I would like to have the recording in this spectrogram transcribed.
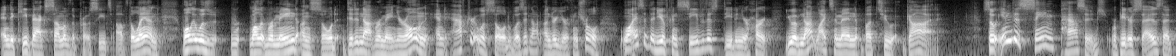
and to keep back some of the proceeds of the land? While it, was, while it remained unsold, did it not remain your own? And after it was sold, was it not under your control? Why is it that you have conceived this deed in your heart? You have not lied to men, but to God. So, in this same passage where Peter says that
